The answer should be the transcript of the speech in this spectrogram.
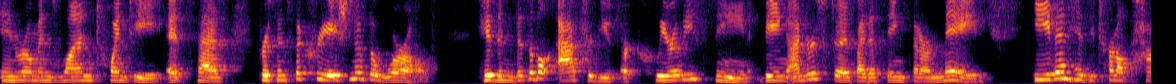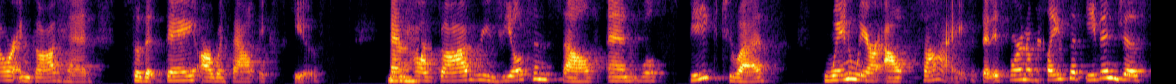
in Romans 1 20, it says, For since the creation of the world, his invisible attributes are clearly seen, being understood by the things that are made, even his eternal power and Godhead, so that they are without excuse. Yeah. And how God reveals himself and will speak to us when we are outside. That if we're in a place of even just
